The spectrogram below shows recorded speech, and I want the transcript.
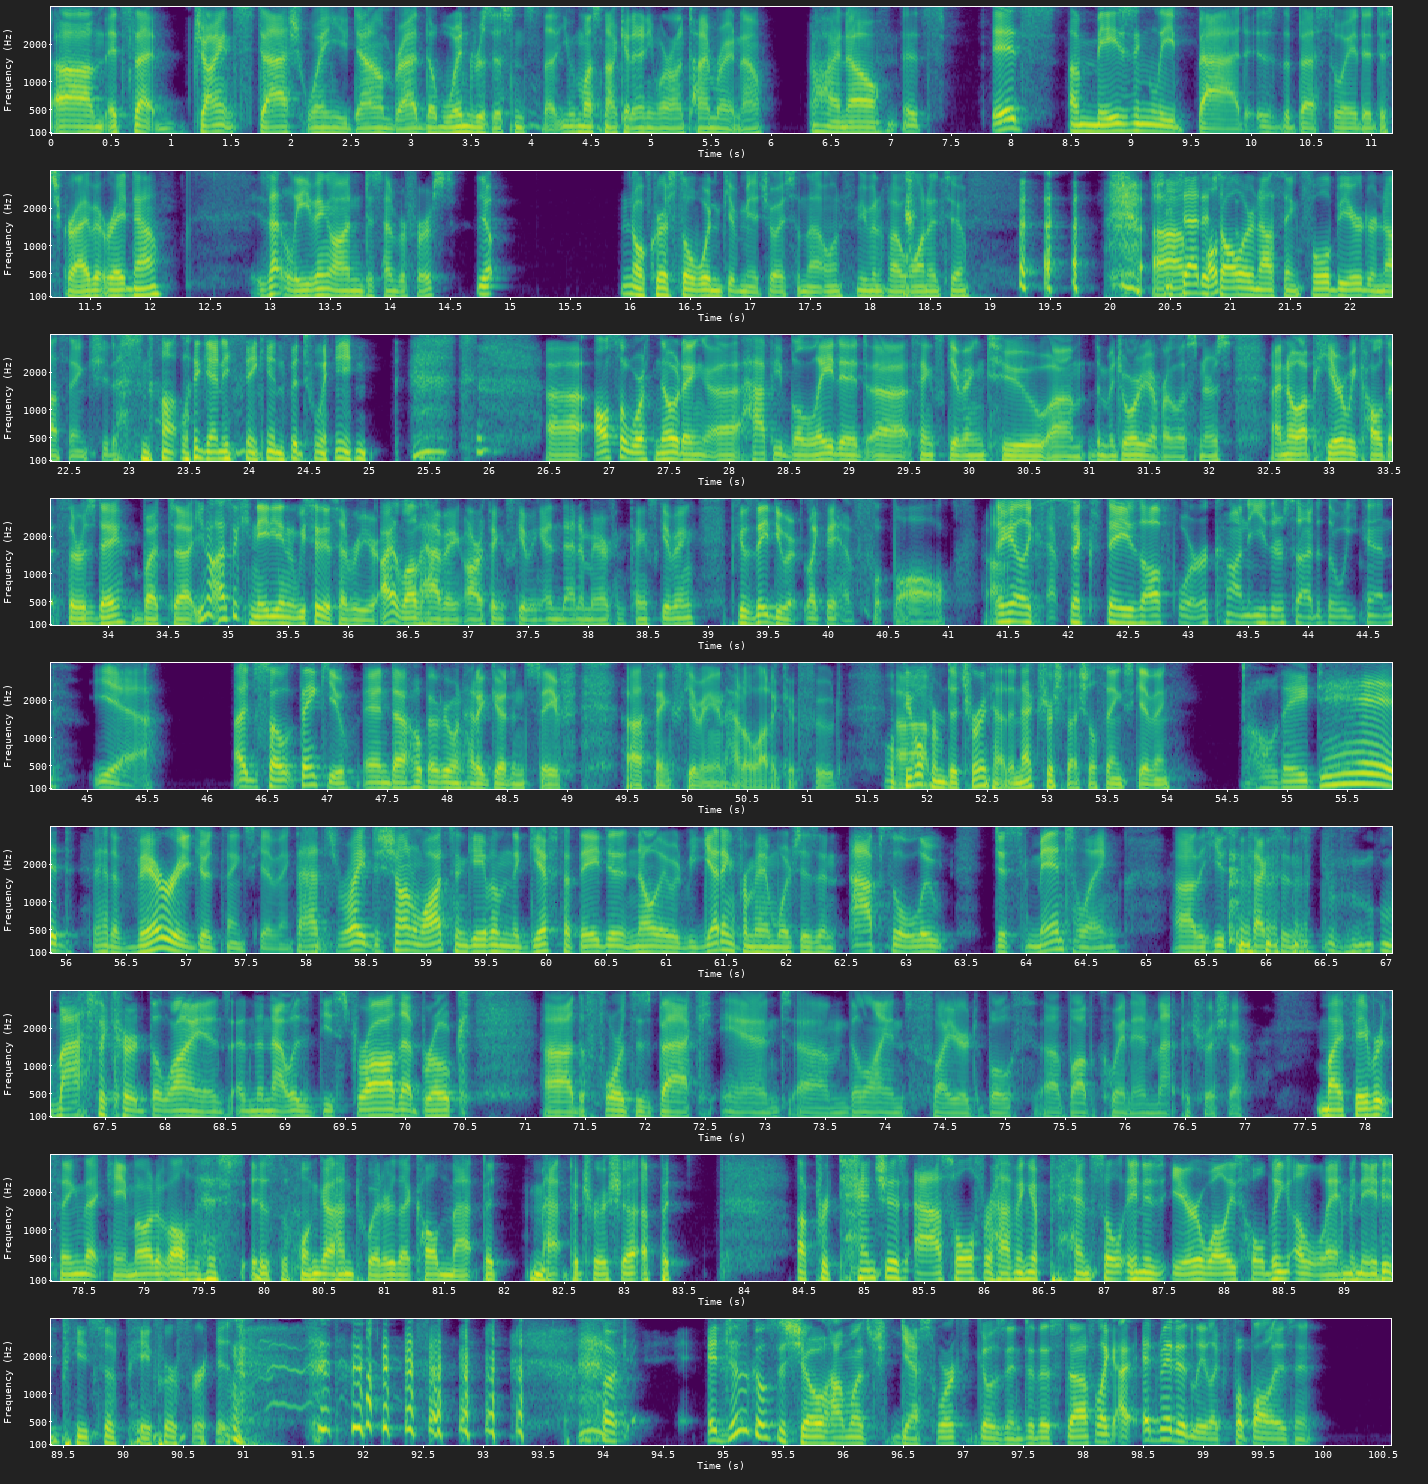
um, it's that giant stash weighing you down, Brad. The wind resistance that you must not get anywhere on time right now. Oh, I know. It's it's amazingly bad is the best way to describe it right now. Is that leaving on December first? Yep. No, Crystal wouldn't give me a choice on that one, even if I wanted to. She Um, said it's all or nothing, full beard or nothing. She does not like anything in between. Uh, also worth noting, uh, happy belated uh, Thanksgiving to um, the majority of our listeners. I know up here we called it Thursday, but uh, you know, as a Canadian, we say this every year. I love having our Thanksgiving and then American Thanksgiving because they do it like they have football. They get Um, like six days off work on either side of the weekend. yeah. Uh, so thank you, and uh, hope everyone had a good and safe uh, Thanksgiving and had a lot of good food. Well, people Um, from Detroit had an extra special Thanksgiving. Oh, they did. They had a very good Thanksgiving. That's right. Deshaun Watson gave them the gift that they didn't know they would be getting from him, which is an absolute dismantling. Uh, the Houston Texans massacred the Lions, and then that was the straw that broke uh, the Fords' is back, and um, the Lions fired both uh, Bob Quinn and Matt Patricia. My favorite thing that came out of all this is the one guy on Twitter that called Matt Pat- Matt Patricia a pa- a pretentious asshole for having a pencil in his ear while he's holding a laminated piece of paper for his. Look, it just goes to show how much guesswork goes into this stuff. Like, I, admittedly, like football isn't.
